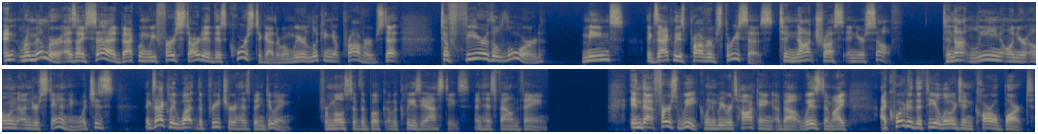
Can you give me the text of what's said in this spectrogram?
And remember, as I said back when we first started this course together, when we were looking at Proverbs, that to fear the Lord means exactly as Proverbs 3 says, to not trust in yourself to not lean on your own understanding, which is exactly what the preacher has been doing for most of the book of Ecclesiastes and has found vain. In that first week, when we were talking about wisdom, I, I quoted the theologian Karl Barth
